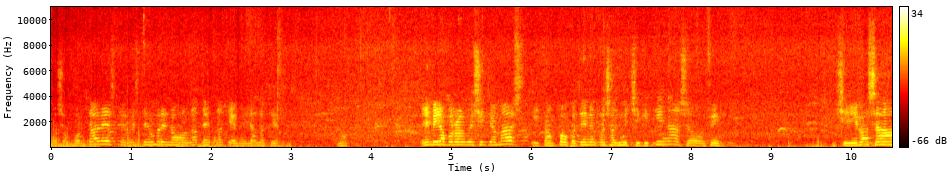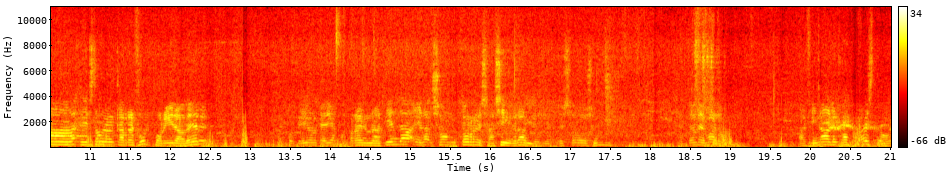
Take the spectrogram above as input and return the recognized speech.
los soportales, pero este hombre no, no, tiene, ya no tiene. No. He mirado por algún sitio más y tampoco, tienen cosas muy chiquitinas o en fin. Si vas a estar en el Carrefour por ir a ver, porque yo lo quería comprar en una tienda, son torres así grandes, eso es un... Entonces, bueno, al final he comprado esto.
